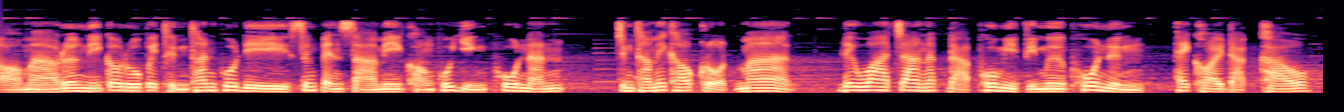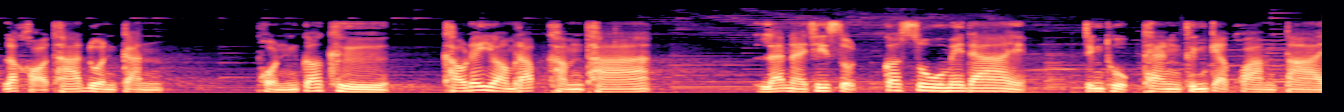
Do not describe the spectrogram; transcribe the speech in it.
ต่อมาเรื่องนี้ก็รู้ไปถึงท่านผู้ดีซึ่งเป็นสามีของผู้หญิงผู้นั้น จึงทำให้เขาโกรธมาก ได้ว่าจ้างนักดาบผู้มีฝีมือผู้หนึ่ง ให้คอยดักเขาและขอท้าดวลกัน ผลก็คือ เขาได้ยอมรับคำท้า และในที่สุดก็สู้ไม่ได้ จึงถูกแทงถึงแก่ความตาย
